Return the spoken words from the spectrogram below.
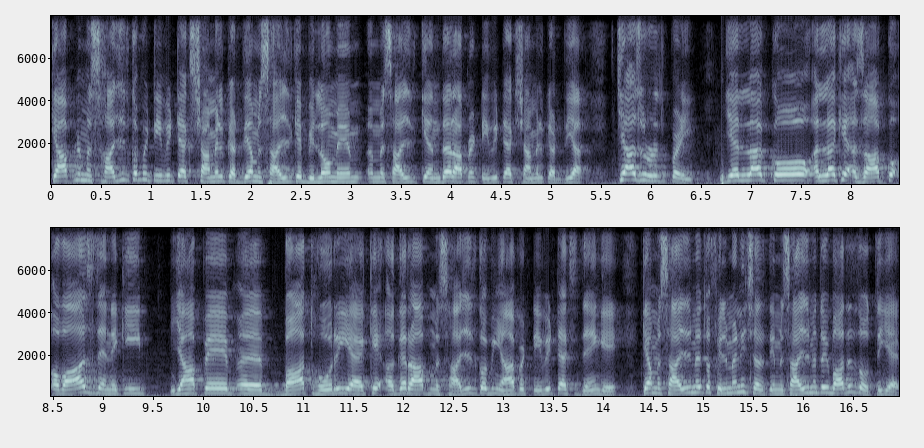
कि आपने मसाजिद को भी टीवी टैक्स शामिल कर दिया? मसाजिद के बिलों में, मसाजिद के अंदर आपने टीवी टैक्स शामिल कर दिया। क्या ज़रूरत पड़ी? ये अल्लाह को, अल्लाह के अजाब को आवाज़ देने की यहाँ पे बात हो रही है कि अगर आप मसाजिद को भी यहाँ पे टीवी टैक्स देंगे, क्या मसाजिद में तो फ़िल्में नहीं चलती? मसाजिद में तो इबादत होती है।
